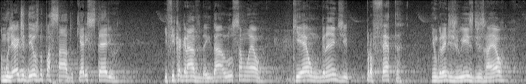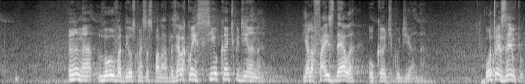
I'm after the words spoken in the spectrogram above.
a mulher de Deus no passado, que era estéril e fica grávida e dá à luz Samuel, que é um grande profeta e um grande juiz de Israel, Ana louva a Deus com essas palavras. Ela conhecia o cântico de Ana e ela faz dela o cântico de Ana. Outro exemplo,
